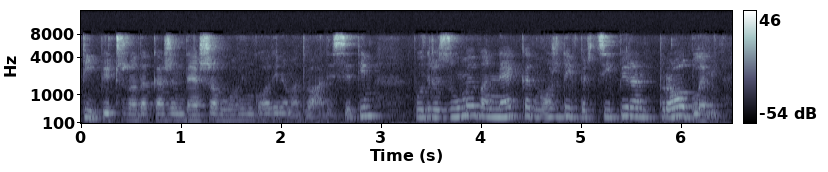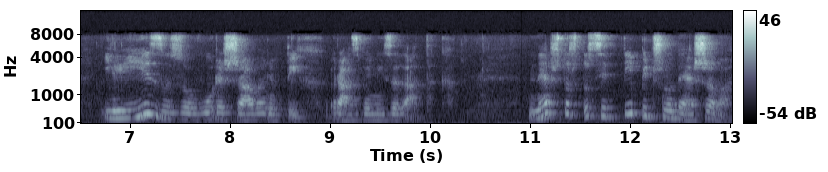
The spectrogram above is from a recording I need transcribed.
tipično, da kažem, dešava u ovim godinama 20. podrazumeva nekad možda i percipiran problem ili izazov u rešavanju tih razvojnih zadataka. Nešto što se tipično dešava,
